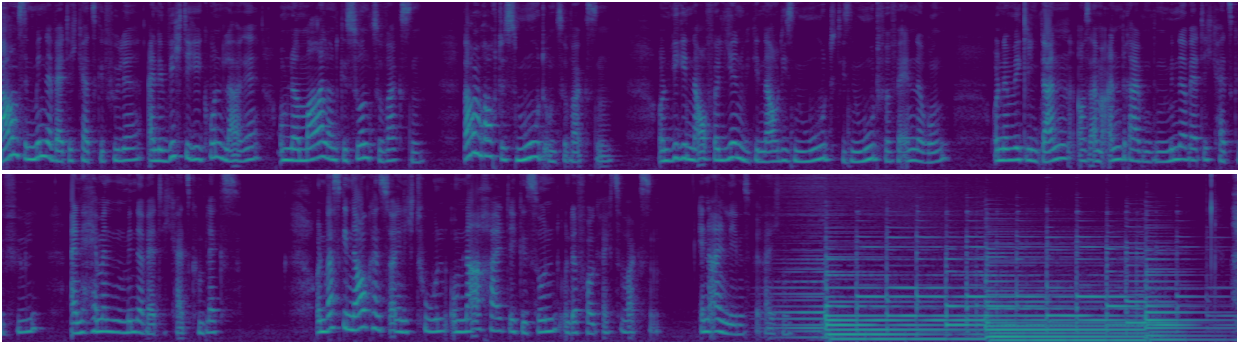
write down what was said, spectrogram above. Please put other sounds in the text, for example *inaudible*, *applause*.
Warum sind Minderwertigkeitsgefühle eine wichtige Grundlage, um normal und gesund zu wachsen? Warum braucht es Mut, um zu wachsen? Und wie genau verlieren wir genau diesen Mut, diesen Mut für Veränderung und entwickeln dann aus einem antreibenden Minderwertigkeitsgefühl einen hemmenden Minderwertigkeitskomplex? Und was genau kannst du eigentlich tun, um nachhaltig, gesund und erfolgreich zu wachsen? In allen Lebensbereichen.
